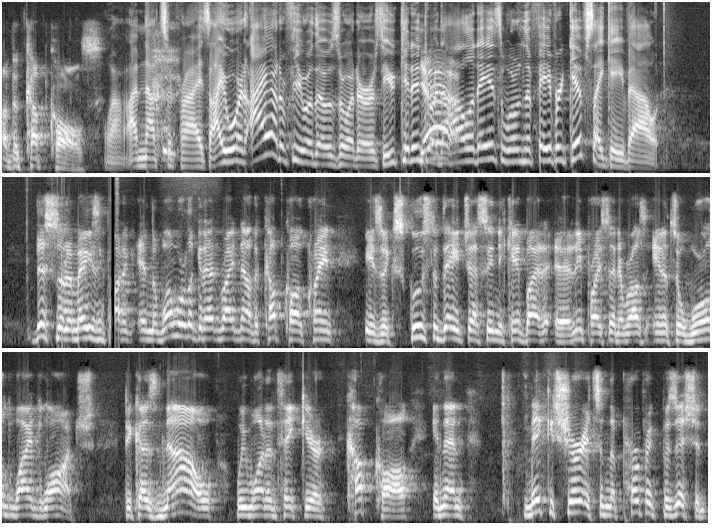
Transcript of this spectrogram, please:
of the cup calls. Wow, I'm not surprised. I ordered, I had a few of those orders. You can enjoy yeah. the holidays, one of the favorite gifts I gave out. This is an amazing product. And the one we're looking at right now, the cup call Crane, is exclusive to HSN. You can't buy it at any price anywhere else. And it's a worldwide launch because now we want to take your cup call and then make sure it's in the perfect position.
